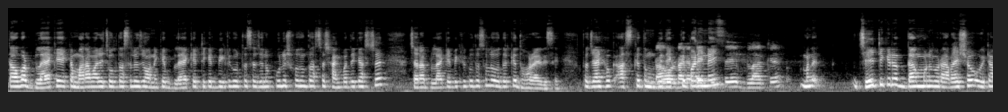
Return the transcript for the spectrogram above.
তাও আবার ব্ল্যাকে একটা মারামারি চলতেছিল যে অনেকে ব্ল্যাকে টিকিট বিক্রি করতেছে জন্য পুলিশ পর্যন্ত আসছে সাংবাদিক আসছে যারা ব্ল্যাকে বিক্রি করতেছিল ওদেরকে ধরায় দিছে। তো যাই হোক আজকে তো মুভি দেখতে পারি নাই। মানে যেই টিকিটের দাম মনে করো আড়াইশো ওইটা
